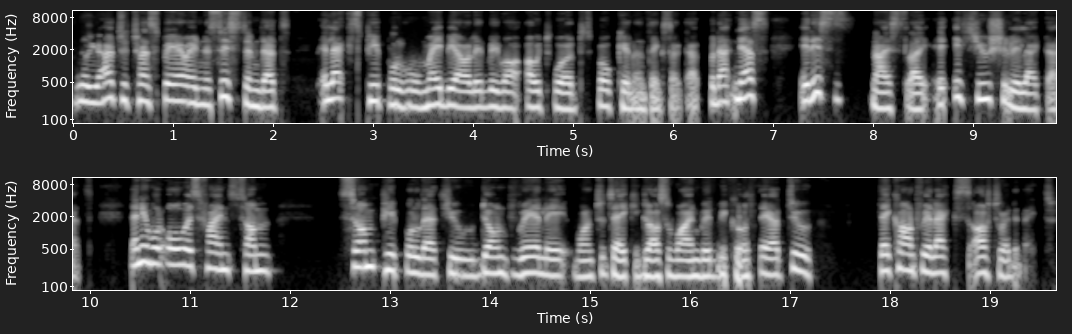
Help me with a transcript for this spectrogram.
you know you have to transfer in a system that elects people who maybe are a little bit more outward spoken and things like that. But that, yes, it is nice. Like it, it's usually like that. Then you will always find some some people that you don't really want to take a glass of wine with because they are too they can't relax after a debate.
